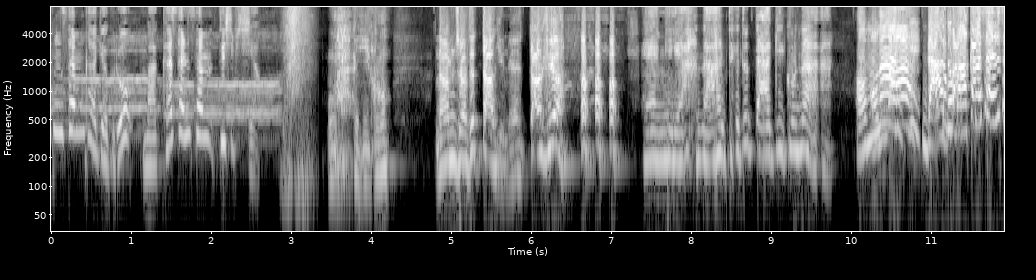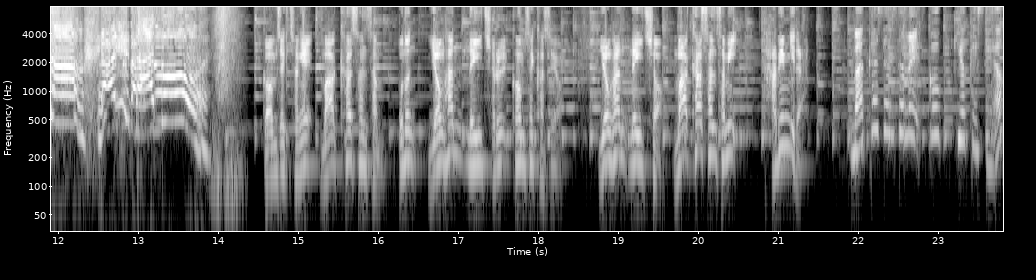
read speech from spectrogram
홍삼 가격으로 마카 산삼 드십시오. 와, 이거 남자한테 딱이네. 딱이야. 애미야, 나한테도 딱이구나. 엄마, 나도 마카 산삼. 나도 나도. 검색창에 마카 산삼 또는 영한 네이처를 검색하세요. 영한 네이처 마카 산삼이 답입니다. 마카 산삼을 꼭 기억하세요.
